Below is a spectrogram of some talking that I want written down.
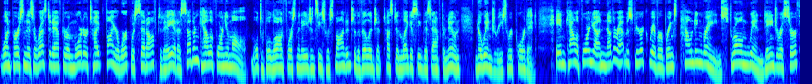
One person is arrested after a mortar type firework was set off today at a Southern California mall. Multiple law enforcement agencies responded to the village at Tustin Legacy this afternoon. No injuries reported. In California, another atmospheric river brings pounding rain, strong wind, dangerous surf,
